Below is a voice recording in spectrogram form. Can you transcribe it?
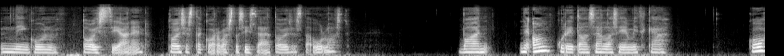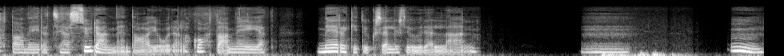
niin kuin toissijainen, toisesta korvasta sisään ja toisesta ulos. Vaan ne ankkurit on sellaisia, mitkä kohtaa meidät siellä sydämen taajuudella, kohtaa meidät merkityksellisyydellään, mm, mm,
